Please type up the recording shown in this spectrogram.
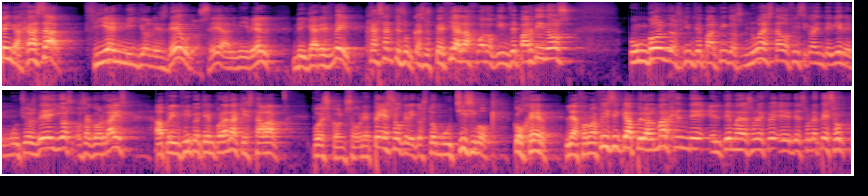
Venga, Hazard, 100 millones de euros, ¿eh? al nivel de Gareth Bale. Hazard es un caso especial, ha jugado 15 partidos, un gol de los 15 partidos, no ha estado físicamente bien en muchos de ellos. ¿Os acordáis? a principio de temporada que estaba pues con sobrepeso, que le costó muchísimo coger la forma física, pero al margen del tema del, eh, sobrepeso,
